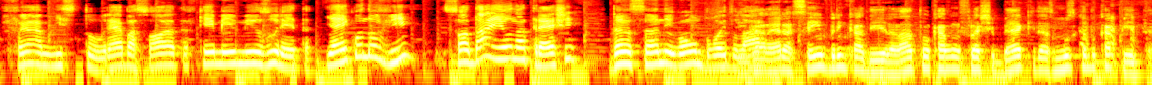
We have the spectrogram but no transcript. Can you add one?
foi uma mistureba só, eu fiquei meio, meio zureta. E aí quando eu vi, só dá eu na trash, dançando igual um doido lá. galera, sem brincadeira, lá tocava um flashback das músicas do capeta.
